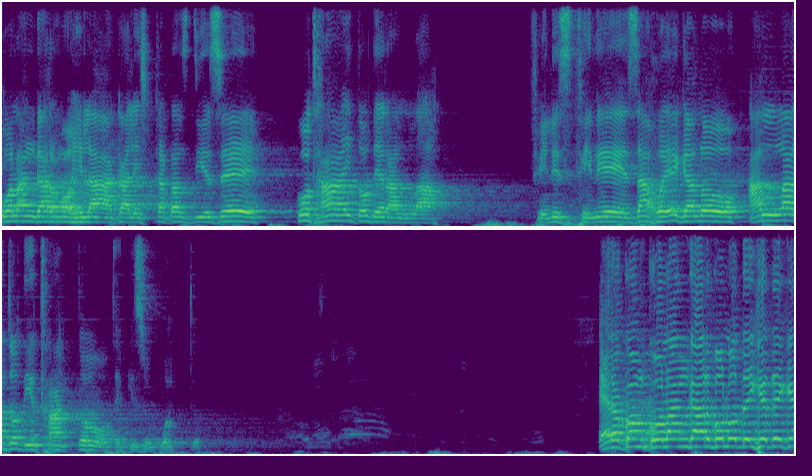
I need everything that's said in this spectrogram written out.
কোলাঙ্গার মহিলা কাল স্ট্যাটাস দিয়েছে, কোথায় তোদের আল্লাহ? ফিলিস্তিনে যা হয়ে গেল, আল্লাহ যদি থাকতো, ওতে কিছু করতো। এরকম কোলাঙ্গারগুলো দেখে দেখে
